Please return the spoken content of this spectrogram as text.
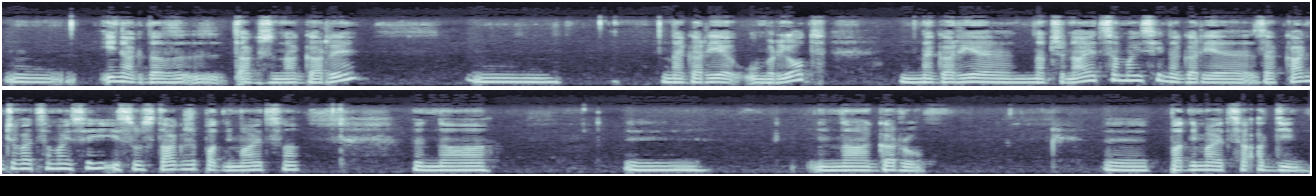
иногда также на горы, на горе умрет, на горе начинается Моисей, на горе заканчивается Моисей. Иисус также поднимается на, на гору. Поднимается один.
